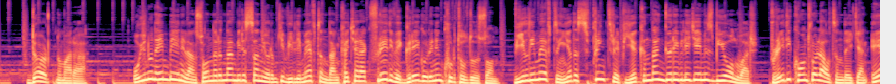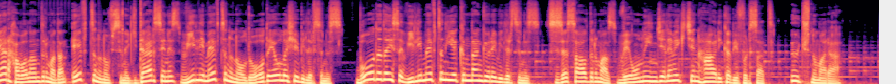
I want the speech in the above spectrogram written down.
4 numara Oyunun en beğenilen sonlarından biri sanıyorum ki William Afton'dan kaçarak Freddy ve Gregory'nin kurtulduğu son. William Afton ya da Springtrap'i yakından görebileceğimiz bir yol var. Freddy kontrol altındayken eğer havalandırmadan Afton'un ofisine giderseniz William Afton'un olduğu odaya ulaşabilirsiniz. Bu odada ise William Afton'ı yakından görebilirsiniz. Size saldırmaz ve onu incelemek için harika bir fırsat. 3 numara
